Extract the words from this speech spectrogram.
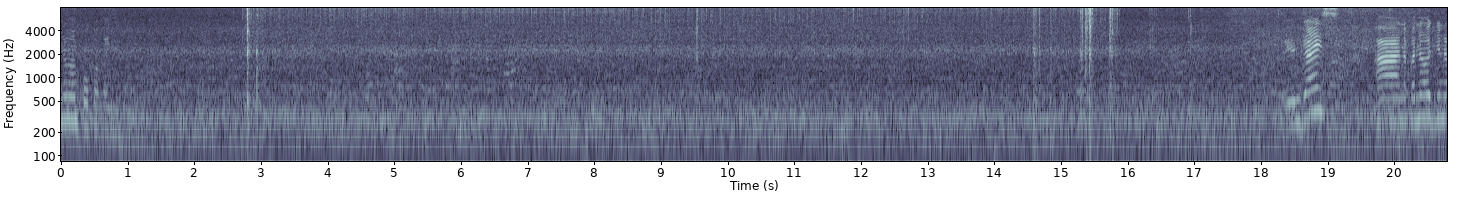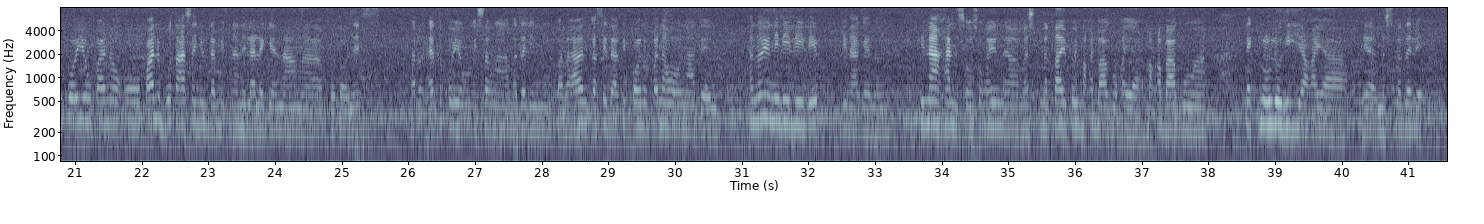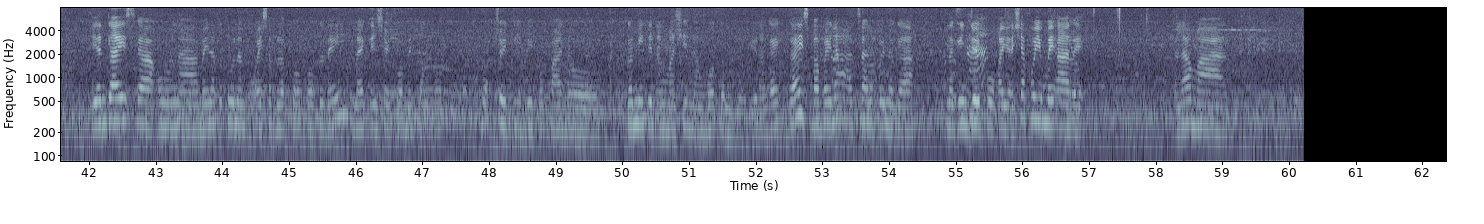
Naman po pag ganyan. Ayan guys, ah napanood nyo na po yung paano ko, paano butasan yung damit na nilalagyan ng ah, botones. Para ito po yung isang ah, madaling paraan kasi dati po nung panahon natin, ano yung nilililip, ginaganon, hinahanso. So ngayon na mas na tayo po yung makibago kaya makabagong ah, teknolohiya kaya yan, mas madali. Yan guys, ka, kung na may natutunan po kayo sa vlog ko for today, like and share, comment lang po. Bokchoy TV kung paano gamitin ang machine ng button hole. Yun guys, babay na at sana po nag, ah, nag-enjoy po kayo. Siya po yung may-ari. Salamat.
